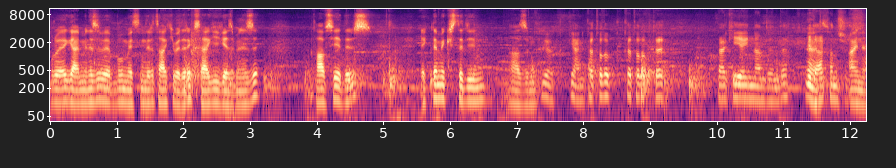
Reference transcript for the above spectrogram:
buraya gelmenizi ve bu metinleri takip ederek sergiyi gezmenizi tavsiye ederiz. Eklemek istediğin Nazım? Yok yani katalog katalogda belki yayınlandığında bir Evet, daha konuşuruz. Aynen.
